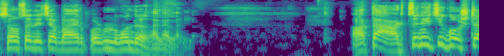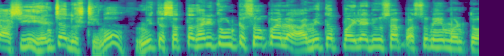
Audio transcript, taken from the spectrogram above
संसदेच्या बाहेर पडून गोंधळ घालायला लागला. आता अडचणीची गोष्ट अशी ह्यांच्या दृष्टीनं मी तर सत्ताधारी तर उलट सोपं आहे ना. आम्ही तर पहिल्या दिवसापासून हे म्हणतो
